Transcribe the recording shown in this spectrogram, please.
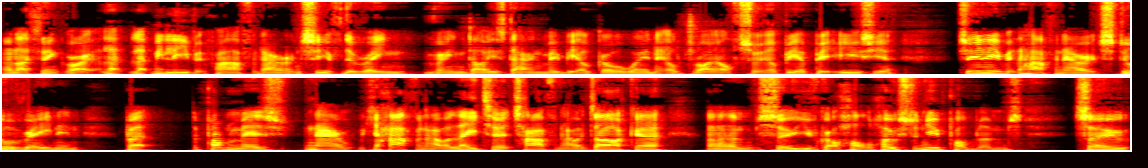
And I think, right, let, let me leave it for half an hour and see if the rain, rain dies down. Maybe it'll go away and it'll dry off. So it'll be a bit easier. So you leave it half an hour. It's still raining. But the problem is now you're half an hour later. It's half an hour darker. Um, so you've got a whole host of new problems. So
